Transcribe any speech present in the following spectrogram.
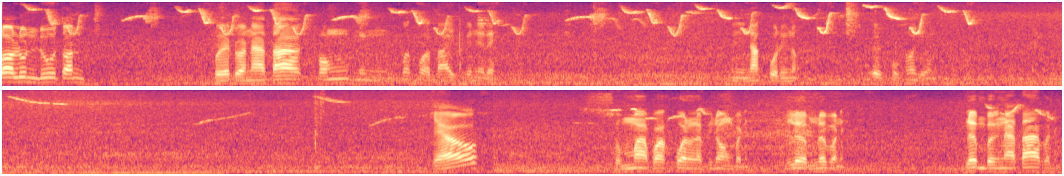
รอรุ่นดูตอน เปิดวานาตาของหนึ่งว่าพอตายเป็นยังไงนี่นักปวดเลยเนาะเออพวกเขาอยู่นแจ๋วสมมาปลาควนแล้วพี่น้องปะนี่เริ่มแล้วปะนี่เริ่มเบิงนาตาปะนี่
